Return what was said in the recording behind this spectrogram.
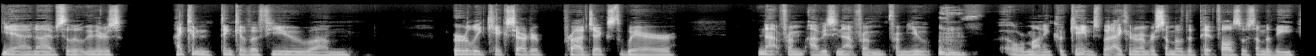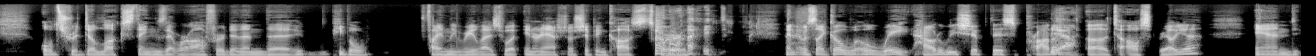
Yeah, no, absolutely. There's, I can think of a few um, early Kickstarter projects where not from obviously not from from you mm-hmm. or Monte Cook Games, but I can remember some of the pitfalls of some of the ultra deluxe things that were offered, and then the people finally realized what international shipping costs were. Right. And it was like, oh, oh, wait, how do we ship this product yeah. uh, to Australia? And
